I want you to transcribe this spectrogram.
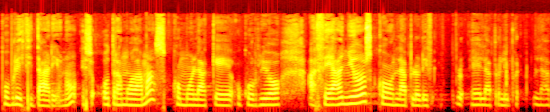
publicitario, ¿no? Es otra moda más, como la que ocurrió hace años con la, eh, la,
